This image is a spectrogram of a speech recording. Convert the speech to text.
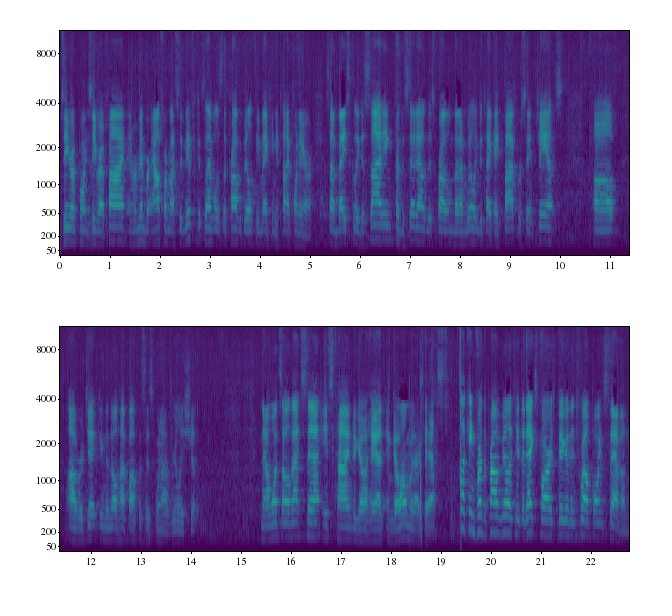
0.05. And remember, alpha, my significance level, is the probability of making a type 1 error. So I'm basically deciding from the set out of this problem that I'm willing to take a 5% chance of uh, rejecting the null hypothesis when I really shouldn't. Now, once all that's set, it's time to go ahead and go on with our test. Looking for the probability that x bar is bigger than 12.7.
